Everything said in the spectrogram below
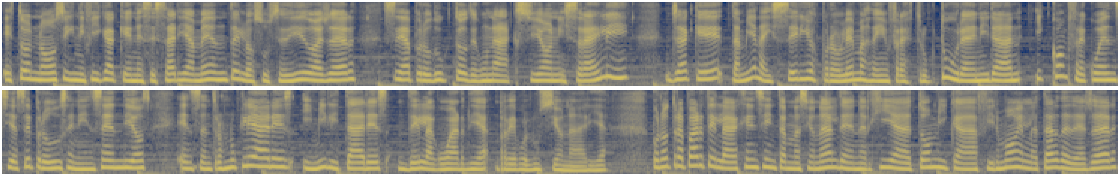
Esto no significa que necesariamente lo sucedido ayer sea producto de una acción israelí, ya que también hay serios problemas de infraestructura en Irán y con frecuencia se producen incendios en centros nucleares y militares de la Guardia Revolucionaria. Por otra parte, la Agencia Internacional de Energía Atómica afirmó en la tarde de ayer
